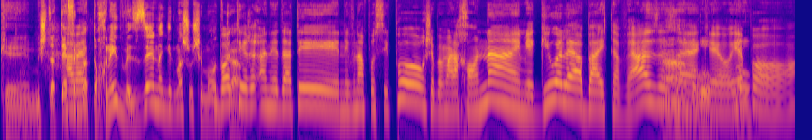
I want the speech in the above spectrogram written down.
כמשתתפת אבל- בתוכנית, וזה נגיד משהו שמאוד בוא קר. תראה, אני ידעתי, נבנה פה סיפור שבמהלך העונה הם יגיעו אליה הביתה, ואז אה, זה, ברור, כאילו, יהיה ברור. פה...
